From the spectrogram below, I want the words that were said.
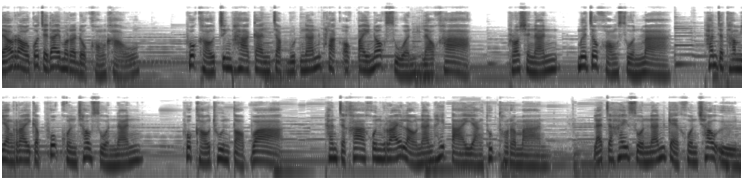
แล้วเราก็จะได้มรดกของเขา พวกเขาจึงพากันจับบุตรนั้นผลักออกไปนอกสวนแล้วฆ่า เพราะฉะนั้น มื่อเจ้าของสวนมา ท่านจะทำอย่างไรกับพวกคนเช่าสวนนั้น พวกเขาทูลตอบว่า ท่านจะฆ่าคนร้ายเหล่านั้นให้ตายอย่างทุกทรมาน และจะให้สวนนั้นแก่คนเช่าอื่น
